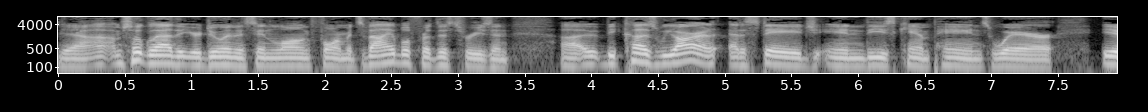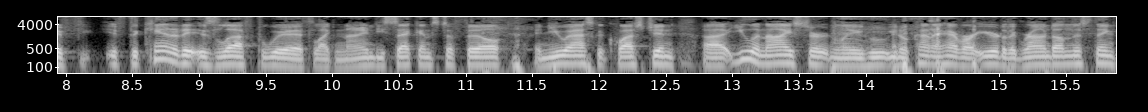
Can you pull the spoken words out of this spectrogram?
Yeah, I'm so glad that you're doing this in long form. It's valuable for this reason, uh, because we are at a stage in these campaigns where if if the candidate is left with like 90 seconds to fill, and you ask a question, uh, you and I certainly, who you know, kind of have our ear to the ground on this thing,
